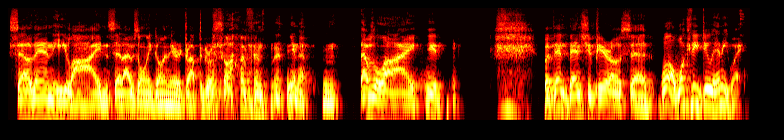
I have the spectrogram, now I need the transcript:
so then he lied and said I was only going there to drop the girls off, and you know that was a lie. But then Ben Shapiro said, "Well, what could he do anyway?"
